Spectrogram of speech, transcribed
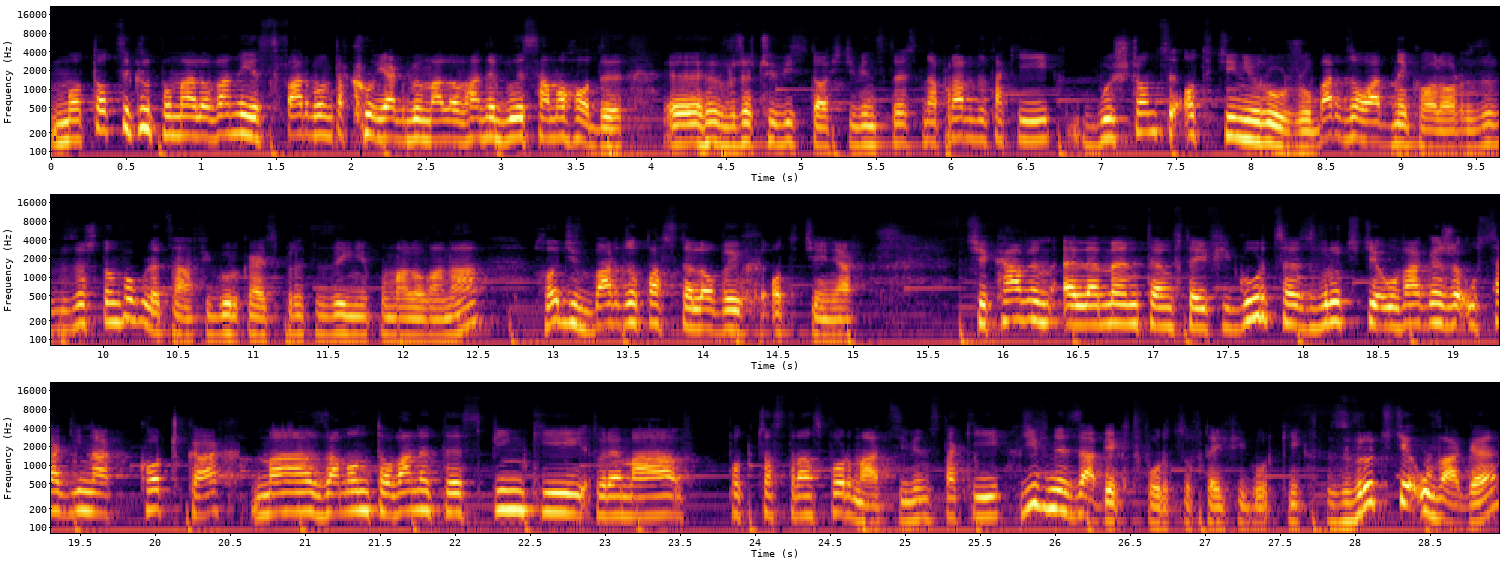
motocykl pomalowany jest farbą taką, jakby malowane były samochody e, w rzeczywistości, więc to jest naprawdę taki błyszczący odcień różu. Bardzo ładny kolor. Zresztą w ogóle cała figurka jest precyzyjnie pomalowana, choć w bardzo pastelowych odcieniach. Ciekawym elementem w tej figurce, zwróćcie uwagę, że Usagi na koczkach ma zamontowane te spinki, które ma podczas transformacji, więc taki dziwny zabieg twórców tej figurki. Zwróćcie uwagę,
